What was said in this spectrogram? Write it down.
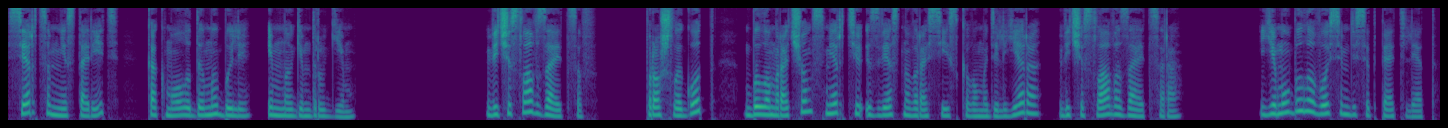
«Сердцем не стареть», «Как молоды мы были» и многим другим. Вячеслав Зайцев. Прошлый год был омрачен смертью известного российского модельера Вячеслава Зайцера. Ему было 85 лет.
